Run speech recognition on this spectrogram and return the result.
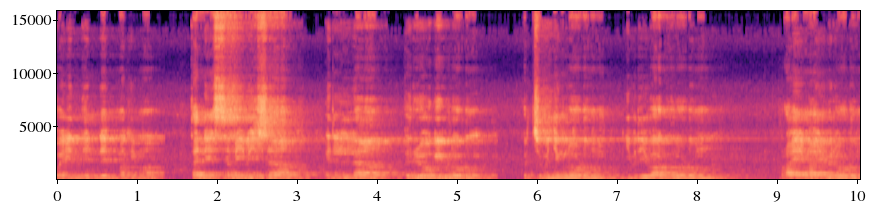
വൈദ്യന്റെ മഹിമ. തന്നെ സമീപിച്ച എല്ലാ രോഗികളോടും കൊച്ചു കുഞ്ഞുങ്ങളോടും യുവതിവാക്കളോടും പ്രായമായവരോടും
